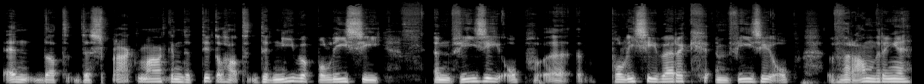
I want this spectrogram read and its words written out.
en dat de spraakmakende titel had De Nieuwe Politie. Een visie op uh, politiewerk, een visie op veranderingen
